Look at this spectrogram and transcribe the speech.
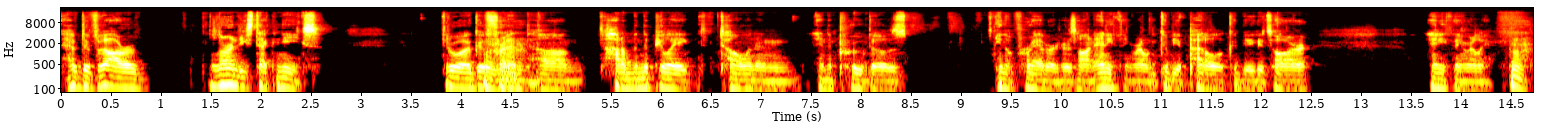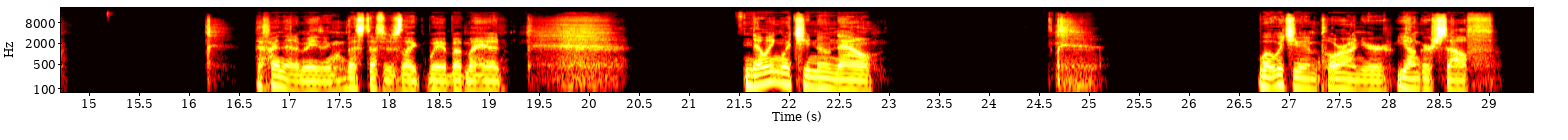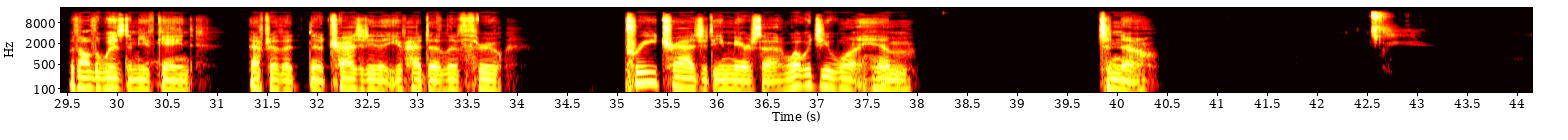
have developed learned these techniques through a good mm-hmm. friend um, how to manipulate tone and and improve those you know parameters on anything really. It could be a pedal, it could be a guitar, anything really. Hmm. I find that amazing. That stuff is like way above my head. Knowing what you know now, what would you implore on your younger self with all the wisdom you've gained after the, the tragedy that you've had to live through? Pre tragedy, Mirza, what would you want him to know?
